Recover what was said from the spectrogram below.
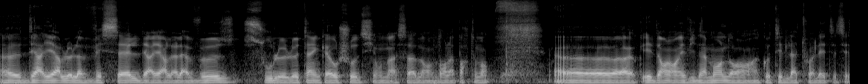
euh, derrière le lave-vaisselle, derrière la laveuse, sous le, le tank à eau chaude si on a ça dans, dans l'appartement, Euh, et dans, évidemment dans, à côté de la toilette, etc.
